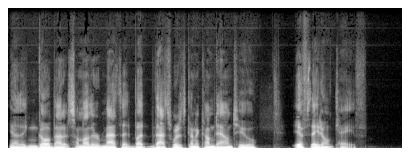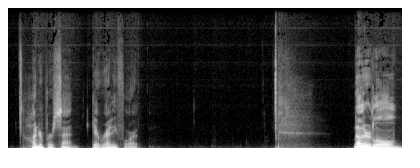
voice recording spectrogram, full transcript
you know, they can go about it some other method, but that's what it's going to come down to if they don't cave. 100%. Get ready for it. Another little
